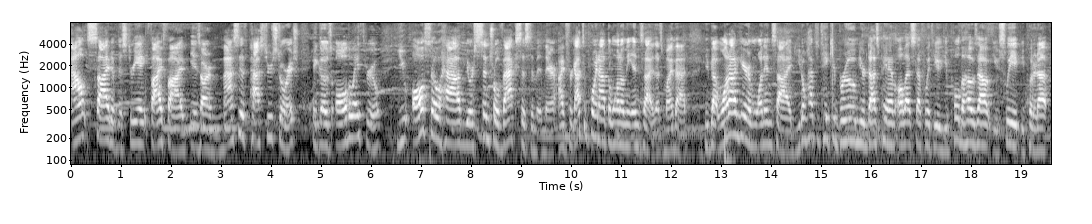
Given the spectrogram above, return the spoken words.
outside of this 3855 is our massive pass-through storage. It goes all the way through. You also have your central vac system in there. I forgot to point out the one on the inside. That's my bad. You've got one out here and one inside. You don't have to take your broom, your dustpan, all that stuff with you. You pull the hose out, you sweep, you put it up.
